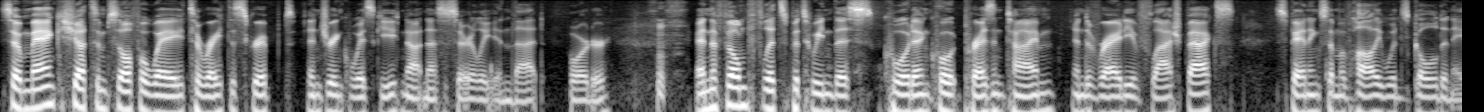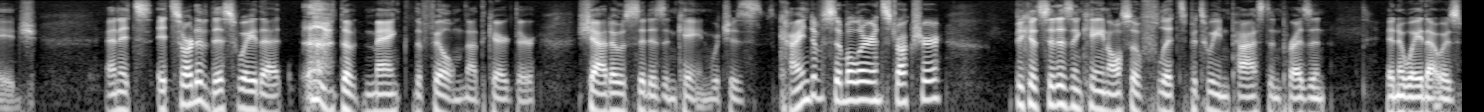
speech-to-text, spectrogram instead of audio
So Mank shuts himself away to write the script and drink whiskey, not necessarily in that order. and the film flits between this quote unquote present time and a variety of flashbacks spanning some of Hollywood's golden age. And it's it's sort of this way that the Mank the film, not the character, shadows Citizen Kane, which is kind of similar in structure because Citizen Kane also flits between past and present in a way that was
